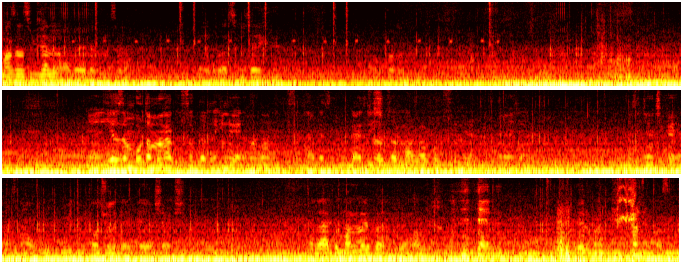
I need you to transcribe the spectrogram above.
manzarası güzeldir ama bu evlerin mesela. Evet, burası güzel gibi. Yani yazın burada mangal kokusu böyle iniyor yani mangal kokusu. Herkesin geldiği için. Tabii tabii mangal kokusu niye? Can çıkar ya aslında ama alışıyorlar evde yavaş yavaş. Ya da her gün mangal yani biliyorum artık. Artık aslında.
